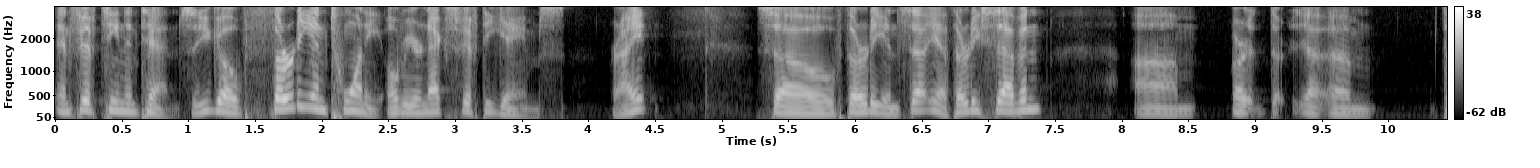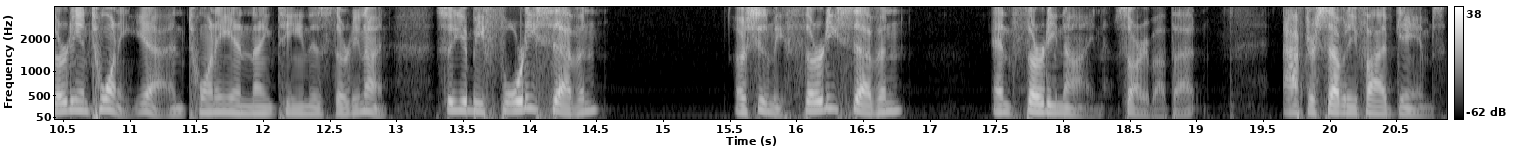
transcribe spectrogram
and 15 and 10. So you go 30 and 20 over your next 50 games, right? So 30 and 7, yeah, 37 um or um 30 and 20. Yeah, and 20 and 19 is 39. So you'd be 47 oh, excuse me, 37 and 39. Sorry about that. After 75 games.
